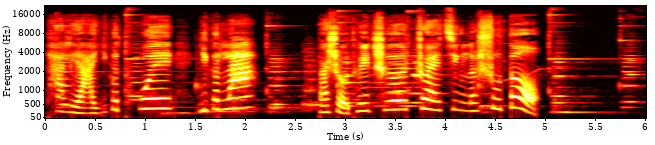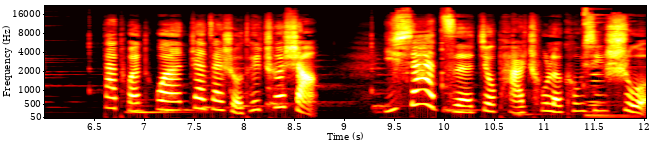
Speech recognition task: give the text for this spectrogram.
他俩一个推一个拉，把手推车拽进了树洞。大团团站在手推车上，一下子就爬出了空心树。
